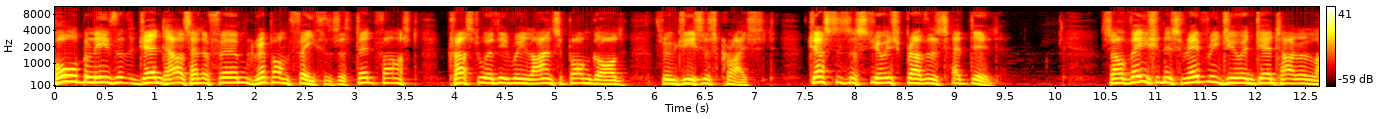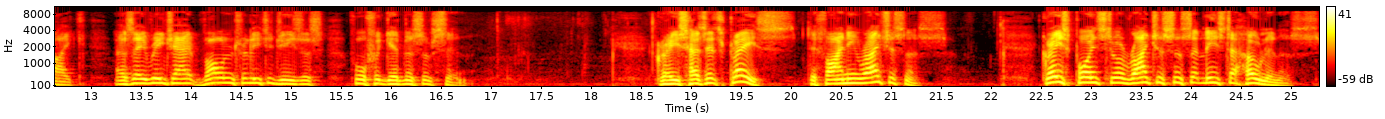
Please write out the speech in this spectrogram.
Paul believed that the Gentiles had a firm grip on faith as a steadfast, trustworthy reliance upon God through Jesus Christ, just as the Jewish brothers had did. Salvation is for every Jew and Gentile alike as they reach out voluntarily to Jesus for forgiveness of sin. Grace has its place, defining righteousness. Grace points to a righteousness that leads to holiness.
